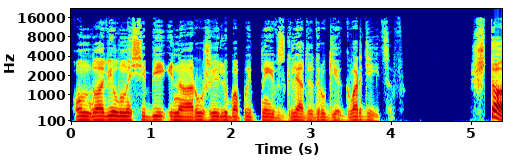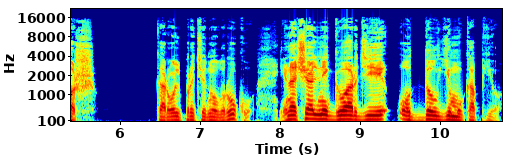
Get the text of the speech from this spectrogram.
Он ловил на себе и на оружии любопытные взгляды других гвардейцев. «Что ж», Король протянул руку, и начальник гвардии отдал ему копье.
